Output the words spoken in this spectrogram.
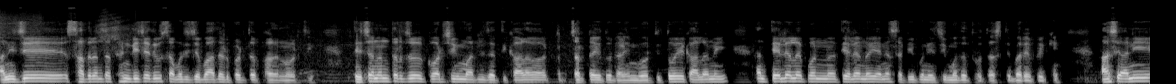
आणि जे साधारणतः थंडीच्या दिवसामध्ये जे बादड पडतं फळांवरती त्याच्यानंतर जो कॉर्चिंग मारली जाते काळा चट्टा येतो डाळिंबावरती तो एक आला नाही. आणि तेल्याला पण तेल्या न येण्यासाठी पण याची मदत होत असते बऱ्यापैकी. असे आणि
